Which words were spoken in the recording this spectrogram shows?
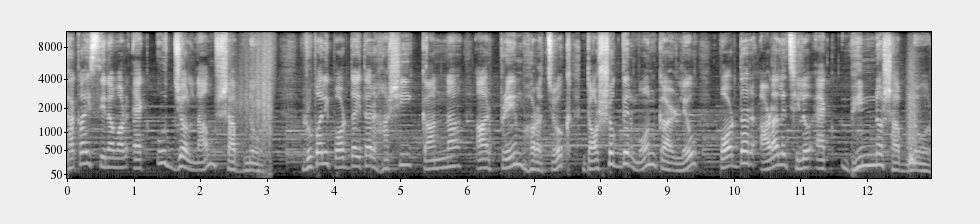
ঢাকাই সিনেমার এক উজ্জ্বল নাম শাবনূর। রূপালী পর্দায় তার হাসি, কান্না আর প্রেম ভরা চোখ দর্শকদের মন কাড়লেও পর্দার আড়ালে ছিল এক ভিন্ন শাবনূর।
